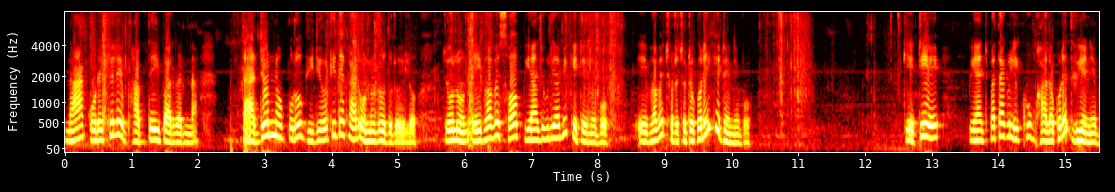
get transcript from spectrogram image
না করে খেলে ভাবতেই পারবেন না। তার জন্য পুরো ভিডিওটি দেখার অনুরোধ রইল। চলুন, এইভাবে সব পেঁয়াজগুলি আমি কেটে নেব। এইভাবে ছোট ছোট করেই কেটে নেব। কেটে পেঁয়াজ পাতাগুলি খুব ভালো করে ধুয়ে নেব।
